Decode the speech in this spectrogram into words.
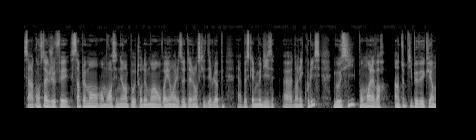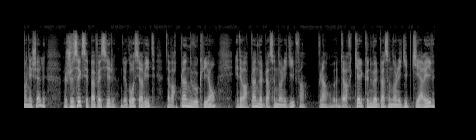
C'est un constat que je fais simplement en me renseignant un peu autour de moi, en voyant les autres agences qui se développent et un peu ce qu'elles me disent euh, dans les coulisses, mais aussi pour moi l'avoir un tout petit peu vécu à mon échelle, je sais que c'est pas facile de grossir vite, d'avoir plein de nouveaux clients et d'avoir plein de nouvelles personnes dans l'équipe, enfin plein, euh, d'avoir quelques nouvelles personnes dans l'équipe qui arrivent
